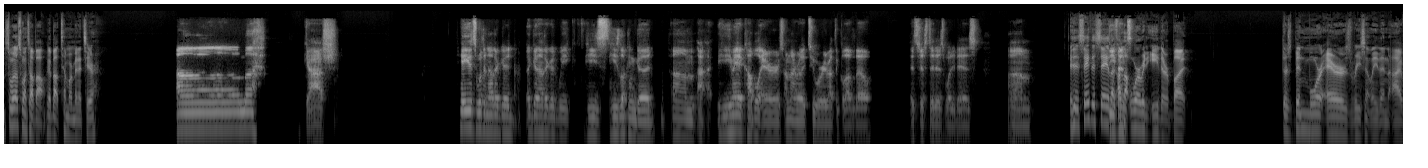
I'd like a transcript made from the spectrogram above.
So what else want to talk about? We have about ten more minutes here. Um, gosh, Hayes with another good, a good, another good week. He's he's looking good. Um, I, he made a couple errors. I'm not really too worried about the glove though. It's just it is what it is. Um, Is it safe to say like I'm not worried either, but there's been more errors recently than I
